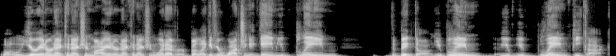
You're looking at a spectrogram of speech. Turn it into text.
well, your internet connection my internet connection whatever. But like if you're watching a game you blame the big dog. You blame you you blame peacock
